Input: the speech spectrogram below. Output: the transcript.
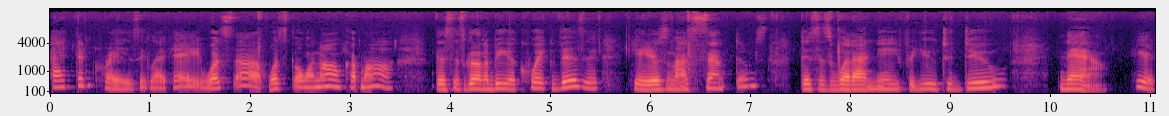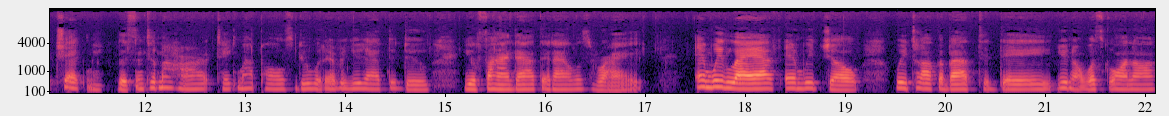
acting crazy, like, hey, what's up? What's going on? Come on. This is going to be a quick visit. Here's my symptoms. This is what I need for you to do. Now, here, check me. Listen to my heart. Take my pulse. Do whatever you have to do. You'll find out that I was right. And we laugh and we joke. We talk about today, you know, what's going on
